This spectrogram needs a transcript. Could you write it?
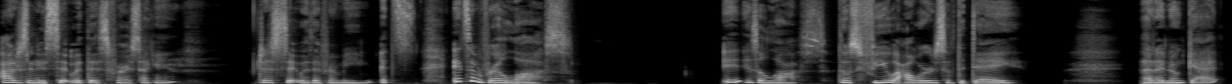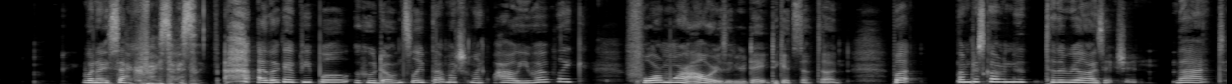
I just need to sit with this for a second. Just sit with it for me. It's it's a real loss it is a loss. Those few hours of the day that I don't get when I sacrifice my sleep. I look at people who don't sleep that much. I'm like, wow, you have like four more hours in your day to get stuff done. But I'm just coming to, the realization that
